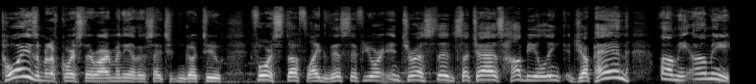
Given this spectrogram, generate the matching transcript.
Toys, but of course there are many other sites you can go to for stuff like this if you are interested, such as Hobby Link Japan, Ami Ami,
